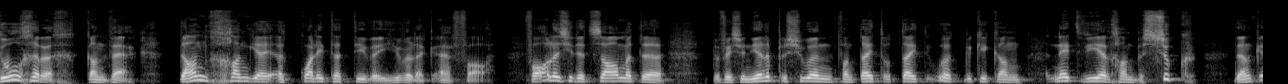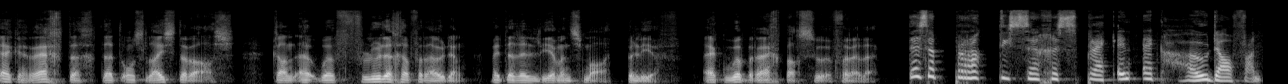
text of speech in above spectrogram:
doelgerig kan werk, dan gaan jy 'n kwalitatiewe huwelik ervaar. Veral as jy dit saam met 'n professionele persoon van tyd tot tyd ook bietjie kan net weer gaan besoek, dink ek regtig dat ons luisteraars kan 'n oorvloedige verhouding met hulle lewensmaat beleef. Ek hoop regtig so vir hulle. Dis 'n praktiese gesprek en ek hou daarvan.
